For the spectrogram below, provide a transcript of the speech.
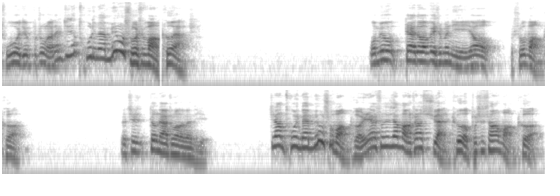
图我觉得不重要，但是这张图里面没有说是网课呀。我没有 get 到为什么你要说网课，这是更加重要的问题。这张图里面没有说网课，人家说是在网上选课，不是上网课。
